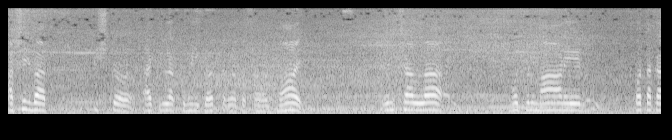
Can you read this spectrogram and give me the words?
আশীর্বাদ ইষ্ট আয়তুল্লাহ কমিনিকে হত্যা করা তো সহজ নয়। ইনশাল্লাহ মুসলমানের পতাকা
